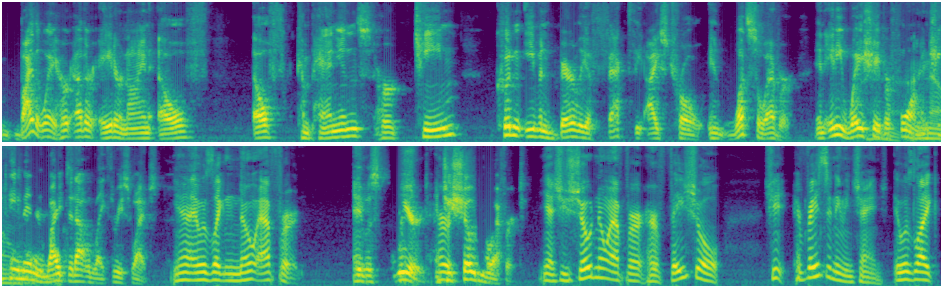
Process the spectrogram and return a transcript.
by the way, her other eight or nine elf elf companions, her team, couldn't even barely affect the ice troll in whatsoever in any way, shape, or form. I And she came in and wiped it out with like three swipes. Yeah, it was like no effort. it was weird, and she showed no effort. Yeah, she showed no effort. Her facial, she her face didn't even change. It was like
